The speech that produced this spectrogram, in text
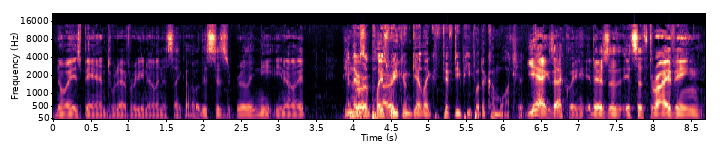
noise band, whatever, you know, and it's like, oh, this isn't really neat, you know. It and there's a place are- where you can get like 50 people to come watch it. yeah, exactly. There's a it's a thriving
